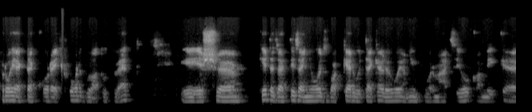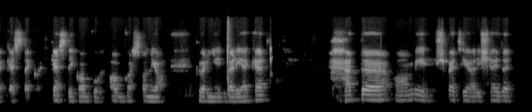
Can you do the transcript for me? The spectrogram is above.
projektekkor egy fordulatot vett, és 2018-ban kerültek elő olyan információk, amik kezdtek, kezdték aggasztani a környékbelieket. Hát a mi speciális helyzet,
